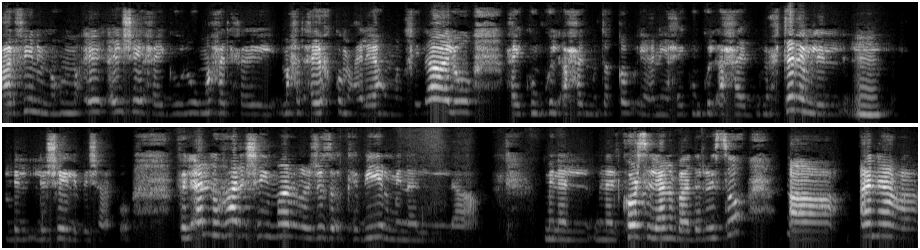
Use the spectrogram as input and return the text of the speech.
عارفين إن هم أي, أي شيء حيقولوه ما حد حي ما حد حيحكم عليهم من خلاله. حيكون كل أحد متقب يعني حيكون كل أحد محترم لل للشيء اللي بيشاركه فلأنه هذا الشيء مرة جزء كبير من ال من ال من الكورس اللي أنا بدرسه. آه أنا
